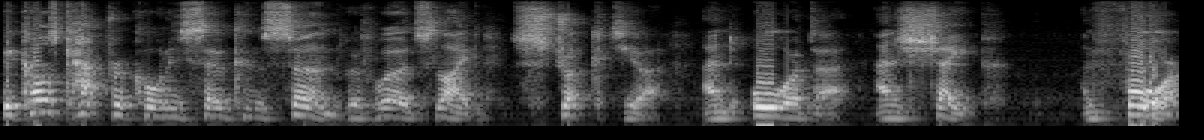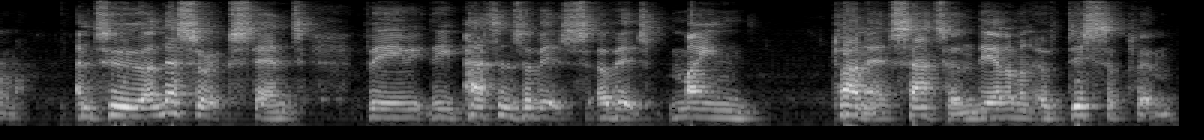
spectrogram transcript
Because Capricorn is so concerned with words like structure and order and shape and form, and to a lesser extent, the, the patterns of its, of its main planet, Saturn, the element of discipline,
